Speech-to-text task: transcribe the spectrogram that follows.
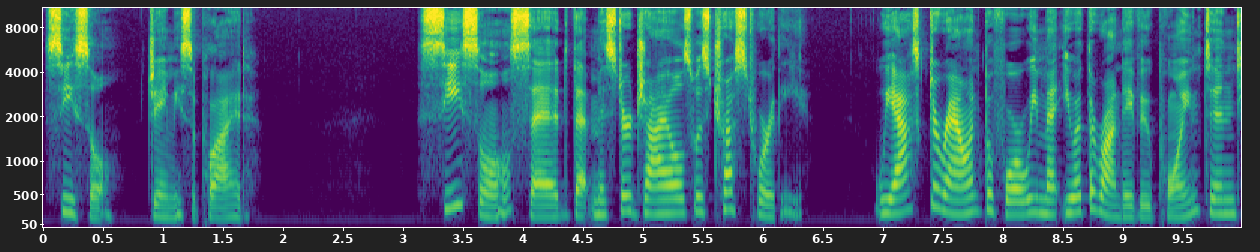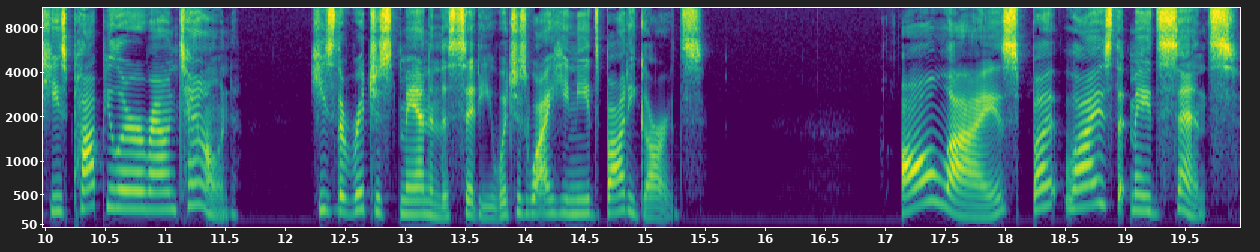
Cecil, Jamie supplied. Cecil said that Mr. Giles was trustworthy. We asked around before we met you at the rendezvous point, and he's popular around town. He's the richest man in the city, which is why he needs bodyguards. All lies, but lies that made sense,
